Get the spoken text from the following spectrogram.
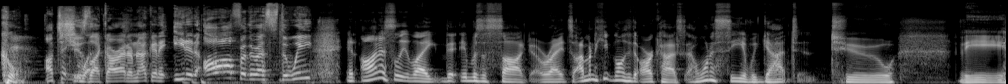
Cool. I'll tell you She's what. like, all right, I'm not going to eat it all for the rest of the week. And honestly, like th- it was a saga, right? So I'm gonna keep going through the archives. I want to see if we got to, to the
